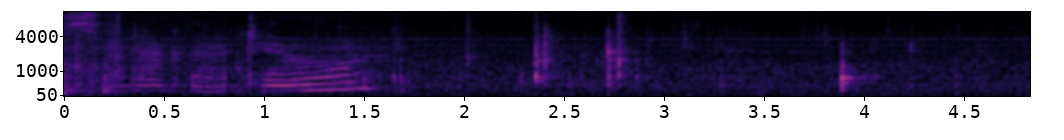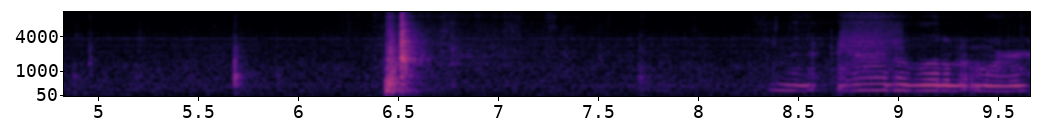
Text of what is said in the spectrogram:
Smack that little bit more.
